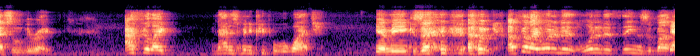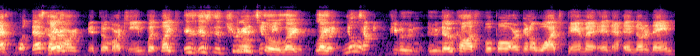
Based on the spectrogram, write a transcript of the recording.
absolutely right. I feel like not as many people will watch. What I mean? Because I, I feel like one of the one of the things about That's what that's their argument though, Markeem. But like, it's, it's the truth tell me- though. Like like no, tell me people who, who know college football are gonna watch Bama and, and Notre Dame.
